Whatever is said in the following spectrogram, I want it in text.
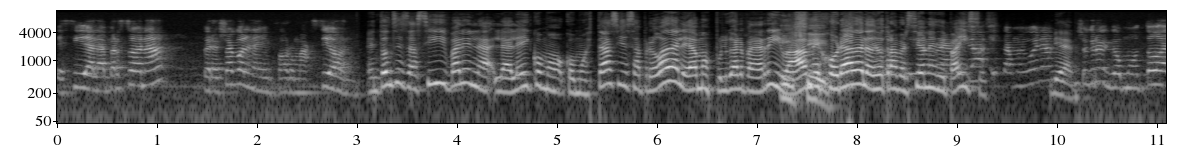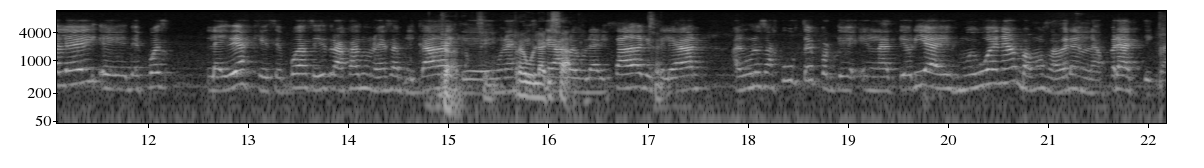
decida la persona pero ya con la información. Entonces así, ¿vale la, ley como, como está? Si es aprobada, le damos pulgar para arriba. ha mejorado lo de otras versiones de países. Está muy buena. Bien. Yo creo que como toda ley, eh, después la idea es que se pueda seguir trabajando una vez aplicada y que una vez regularizada. regularizada, que se le hagan algunos ajustes, porque en la teoría es muy buena, vamos a ver en la práctica,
